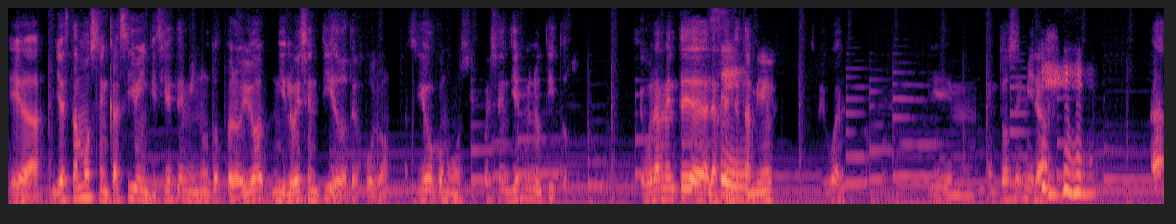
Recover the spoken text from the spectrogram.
Eda. Ya estamos en casi 27 minutos, pero yo ni lo he sentido, te juro. Ha sido como si fuesen 10 minutitos. Seguramente a la gente también igual. Em, entonces, mira, ah,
